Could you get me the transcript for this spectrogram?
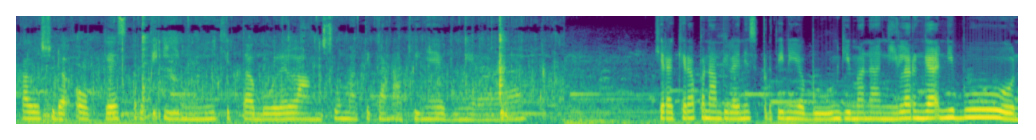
kalau sudah oke seperti ini kita boleh langsung matikan apinya ya bun ya. Kira-kira penampilannya seperti ini ya bun. Gimana ngiler nggak nih bun?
